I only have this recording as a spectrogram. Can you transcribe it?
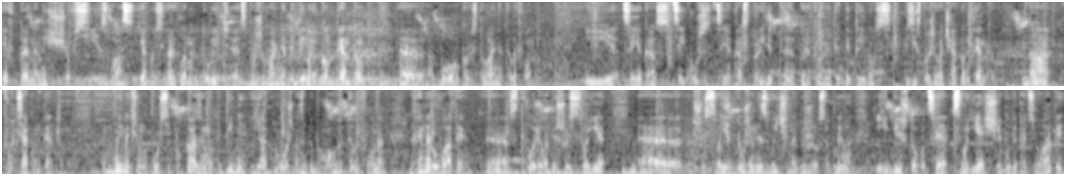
Я впевнений, що всі з вас якось регламентують е, споживання дитиною контенту е, або користування телефоном. І це якраз цей курс, це якраз привід е, перетворити дитину зі споживача контенту на творця контенту. Ми на цьому курсі показуємо дитині, як можна за допомогою телефона генерувати, створювати щось своє, е, щось своє дуже незвичне, дуже особливе. І більш того, це своє ще буде працювати,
